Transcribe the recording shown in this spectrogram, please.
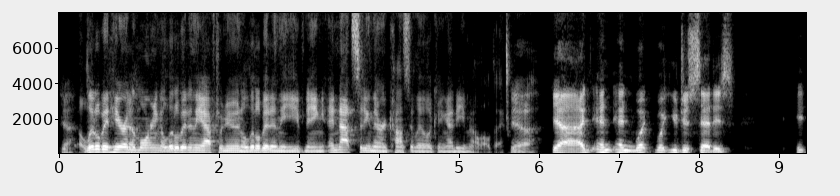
Yeah. a little bit here in Yeah. the morning, a little bit in the afternoon, a little bit in the evening, and not sitting there and constantly looking at email all day. Yeah, yeah, I, and and what what you just said is it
